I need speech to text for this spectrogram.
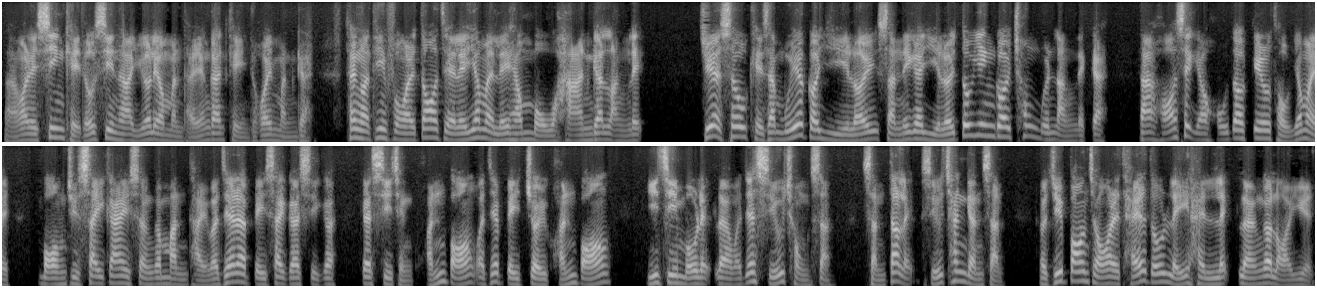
嗱，我哋先祈禱先吓。如果你有問題，一陣間祈完就可以問嘅。聽我天父，我哋多謝你，因為你有無限嘅能力。主耶穌，其實每一個兒女，神你嘅兒女都應該充滿能力嘅，但係可惜有好多基督徒因為望住世界上嘅問題，或者咧被世界事嘅嘅事情捆綁，或者被罪捆綁，以致冇力量，或者少從神神得力，少親近神。求主幫助我哋睇得到你係力量嘅來源，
